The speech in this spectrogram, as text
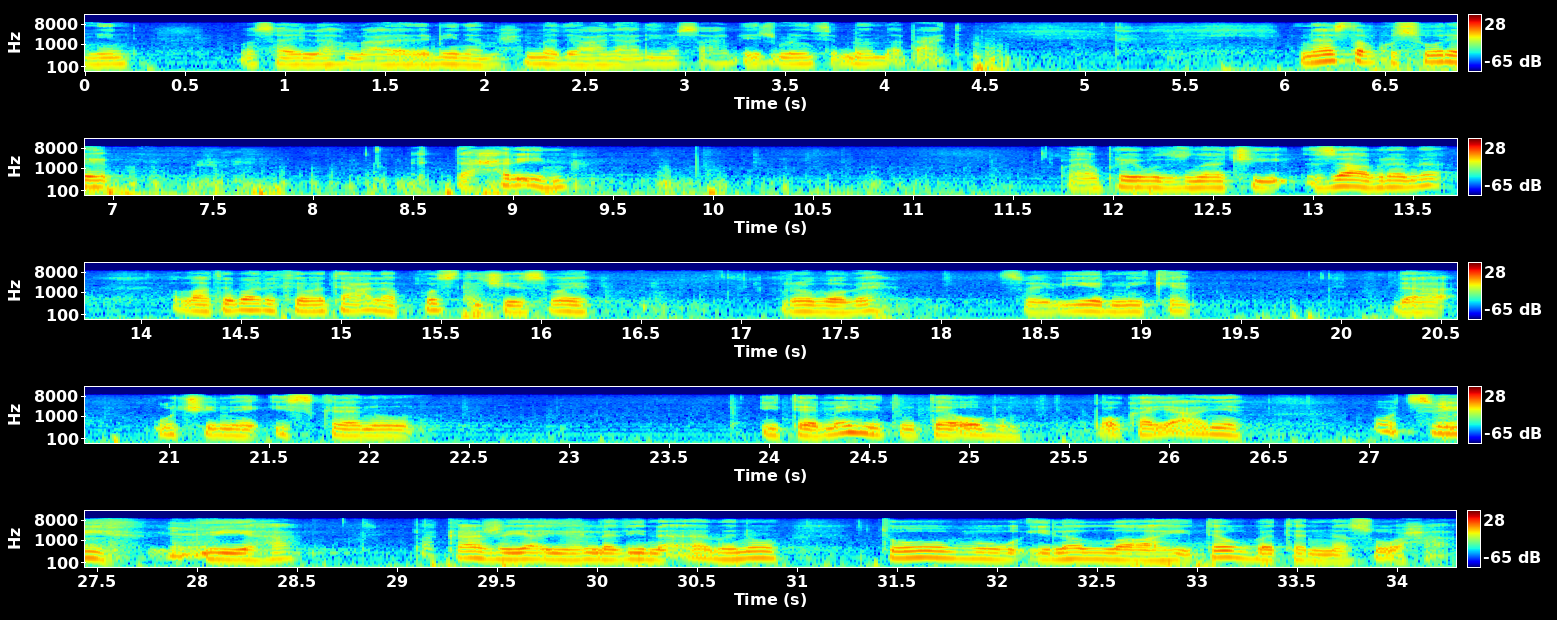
آمين وصلى اللهم على نبينا محمد وعلى آله وصحبه أجمعين. ثم ما بعد. ma ba'd. Nastavku sure Tahrim koja u prijevodu znači zabrana. Allah te bareke ve taala postiče svoje robove, svoje vjernike da učine iskrenu i temeljitu te obu pokajanje od svih grijeha Pa kaže ja i alladhina amenu, tubu ila Allahi teubeten nasuha.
